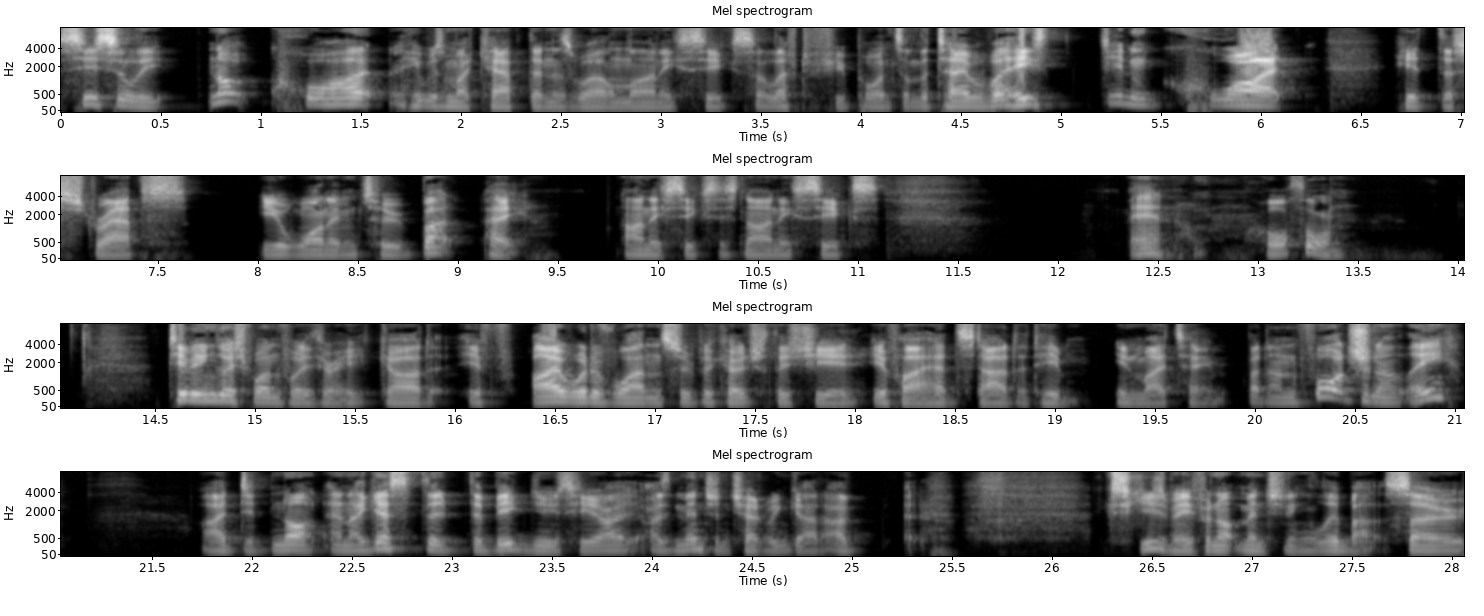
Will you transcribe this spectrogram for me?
Sicily, not quite. He was my captain as well, 96. So left a few points on the table, but he didn't quite hit the straps you want him to. But hey, 96 is 96. Man, Hawthorn. Tim English, 143. God, if I would have won Supercoach this year if I had started him in my team. But unfortunately, I did not. And I guess the, the big news here, I, I mentioned Chad Wingard. I, excuse me for not mentioning Libba. So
